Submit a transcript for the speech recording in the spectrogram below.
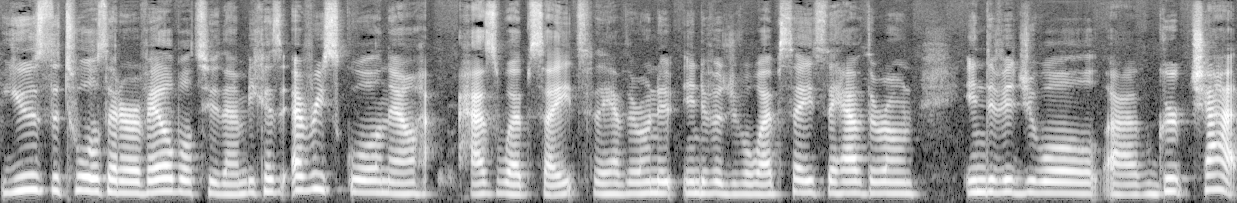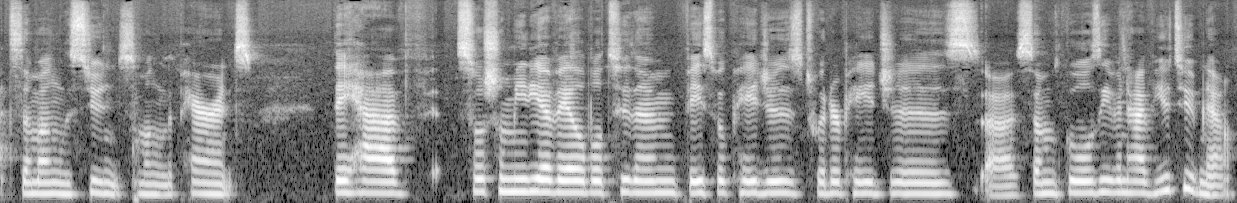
use the tools that are available to them because every school now has websites. They have their own individual websites. They have their own individual uh, group chats among the students, among the parents. They have social media available to them Facebook pages, Twitter pages. Uh, some schools even have YouTube now.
